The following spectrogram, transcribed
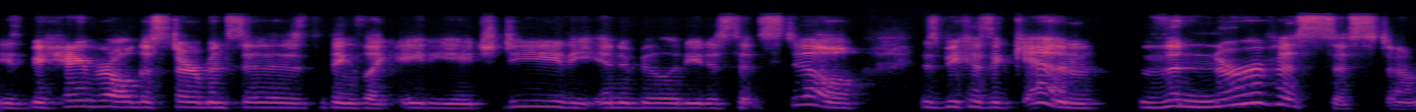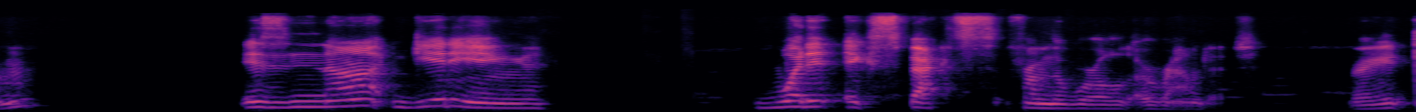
these behavioral disturbances, things like ADHD, the inability to sit still, is because again, the nervous system is not getting what it expects from the world around it, right?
